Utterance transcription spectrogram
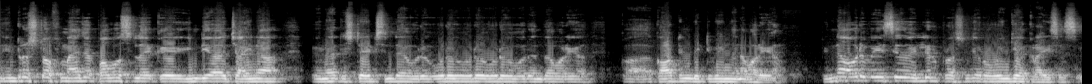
interest of major powers like India China United സ്റ്റേറ്റ്സിന്റെ ഒരു ഒരു ഒരു ഒരു ഒരു എന്താ പറയുക കോട്ട് ഇൻ ബിറ്റ്വീൻ തന്നെ പറയുക പിന്നെ അവർ ഫേസ് ചെയ്ത വലിയൊരു പ്രശ്നം റോഹിംഗ്യ ക്രൈസിസ്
